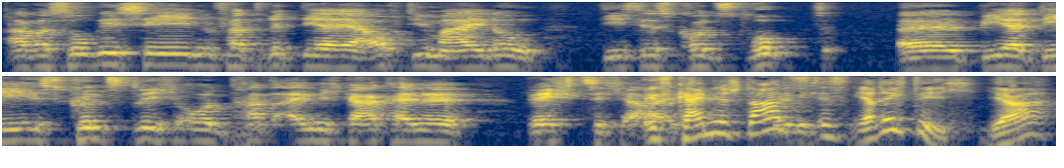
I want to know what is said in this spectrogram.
Aber so gesehen vertritt der ja auch die Meinung, dieses Konstrukt äh, BRD ist künstlich und hat eigentlich gar keine Rechtssicherheit. Ist keine Staats, ist, ja richtig, ja.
